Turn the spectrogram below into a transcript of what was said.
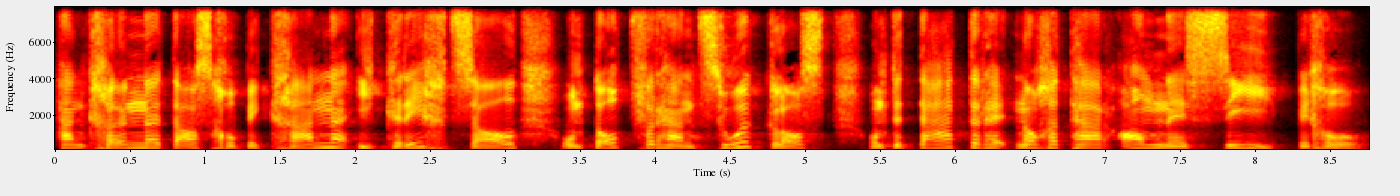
haben können das bekennen in Gerichtssaal und die Opfer haben zugelassen und der Täter hat nachher Amnesie bekommen.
